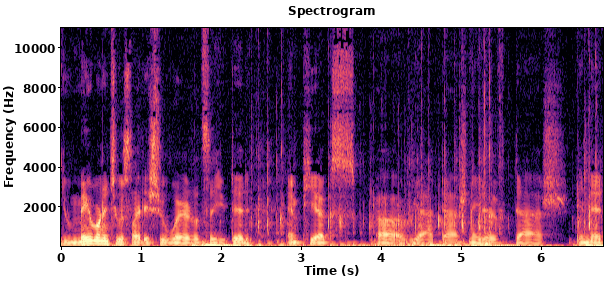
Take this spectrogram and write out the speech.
you may run into a slight issue where, let's say you did npx uh, react-native-init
